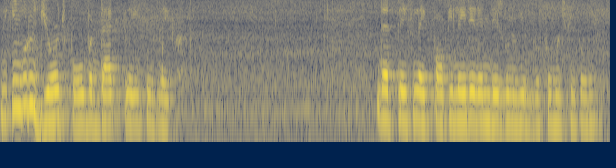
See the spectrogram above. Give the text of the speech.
We can go to Georgopol, but that place is like that place is like populated and there's gonna be so much people there.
